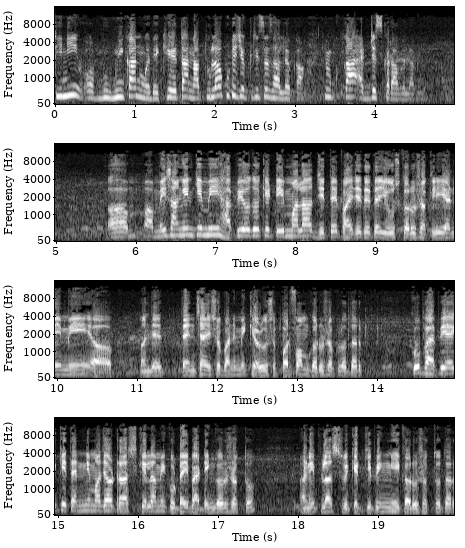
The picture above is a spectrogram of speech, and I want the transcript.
तिन्ही अ, भूमिकांमध्ये खेळताना तुला कुठे चक्रीचं झालं का? किंवा काय ॲडजस्ट करावं लागलं? मी सांगेन की मी हॅपी होतो की टीम मला जिथे पाहिजे तिथे यूज करू शकली आणि मी म्हणजे त्यांच्या हिशोबाने मी खेळू श परफॉर्म करू शकलो. तर खूप हॅपी आहे की त्यांनी माझ्यावर ट्रस्ट केला मी कुठेही बॅटिंग करू शकतो. आणि प्लस विकेट किपिंगही करू शकतो. तर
